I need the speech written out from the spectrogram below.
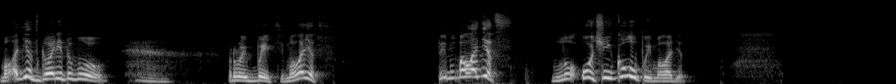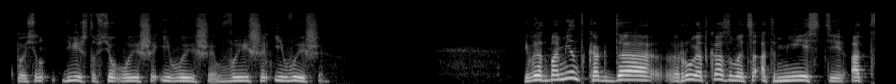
молодец, говорит ему Рой Бетти. Молодец. Ты молодец, но очень глупый молодец. То есть он движется все выше и выше, выше и выше. И в этот момент, когда Рой отказывается от мести, от,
